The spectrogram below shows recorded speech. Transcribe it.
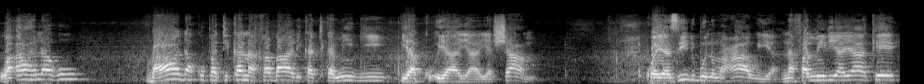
wa ahlahu baada kupatikana habari katika miji ya, ya, ya, ya sham. Kwa yazid bnu muawiya na familia yake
